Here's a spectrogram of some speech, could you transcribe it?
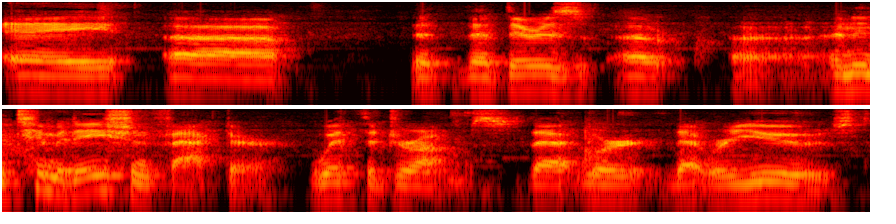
a uh, that that there is a, uh, an intimidation factor with the drums that were that were used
